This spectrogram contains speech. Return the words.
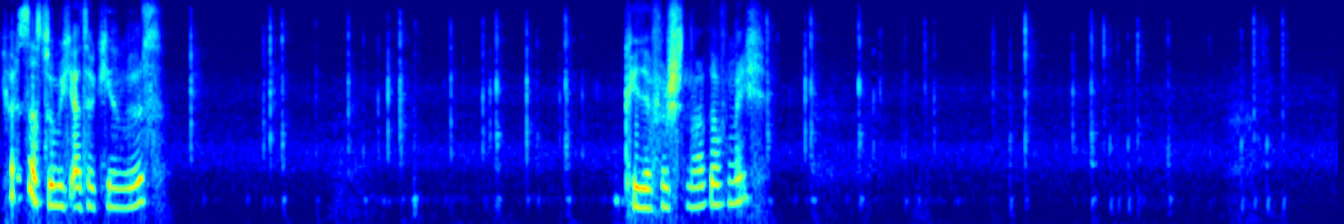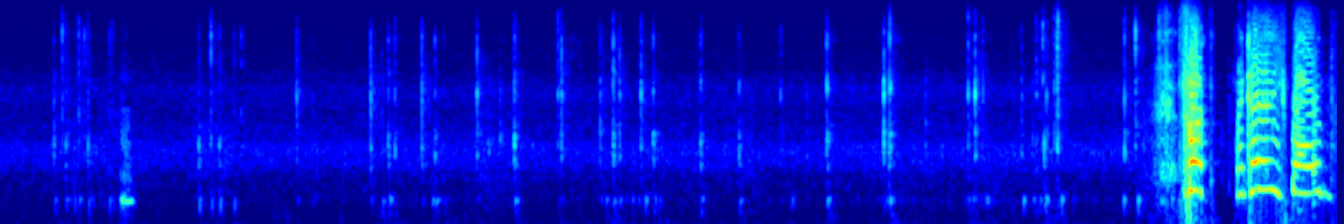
Ich weiß, dass du mich attackieren willst. Okay, der Fisch schnappt auf mich. Fuck! Man kann ja nicht bauen!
